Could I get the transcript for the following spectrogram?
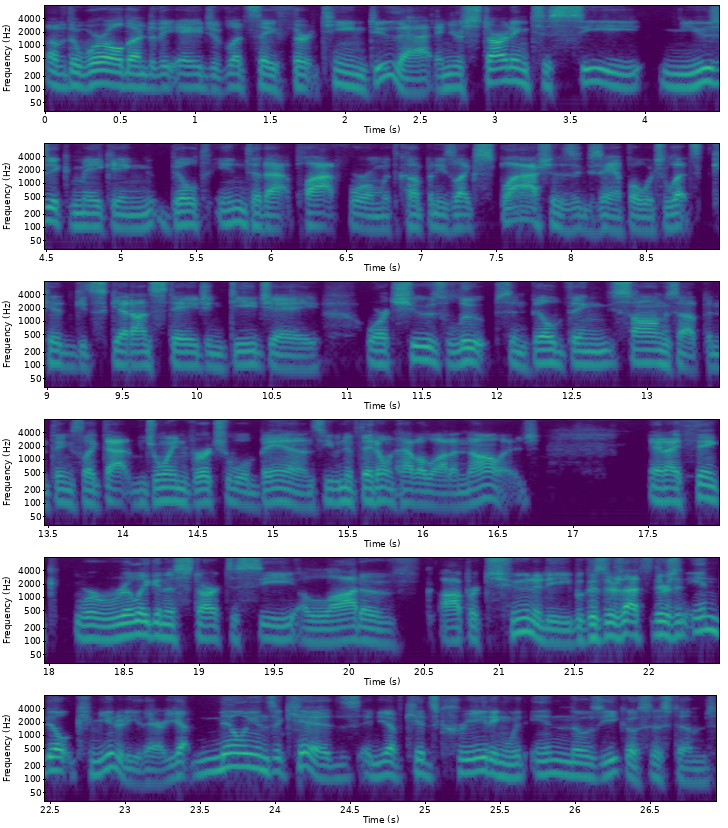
of the world under the age of let's say 13 do that and you're starting to see music making built into that platform with companies like splash as an example which lets kids get on stage and dj or choose loops and build things songs up and things like that join virtual bands even if they don't have a lot of knowledge. And i think we're really going to start to see a lot of opportunity because there's there's an inbuilt community there. You got millions of kids and you have kids creating within those ecosystems.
